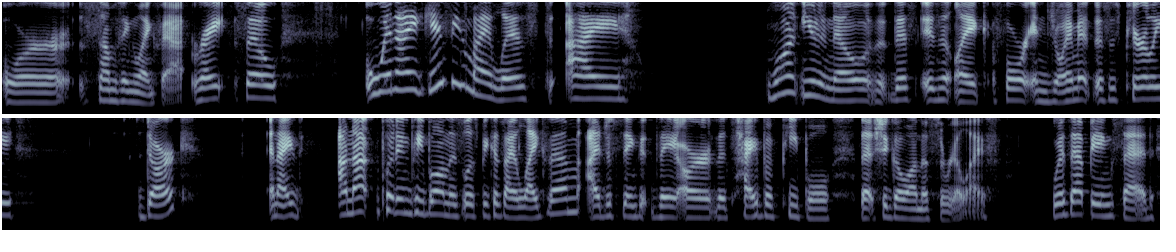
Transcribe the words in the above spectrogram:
or something like that, right? So when I give you my list, I want you to know that this isn't like for enjoyment. This is purely dark, and I I'm not putting people on this list because I like them. I just think that they are the type of people that should go on the surreal life. With that being said,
